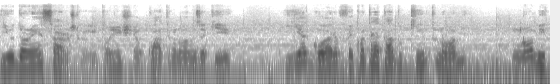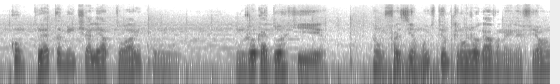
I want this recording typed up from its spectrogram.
E o Dorance Armstrong. Então a gente tinha quatro nomes aqui. E agora foi contratado o quinto nome, um nome completamente aleatório, com um jogador que não fazia muito tempo que não jogava na NFL,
